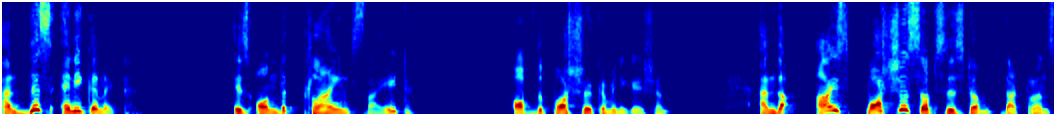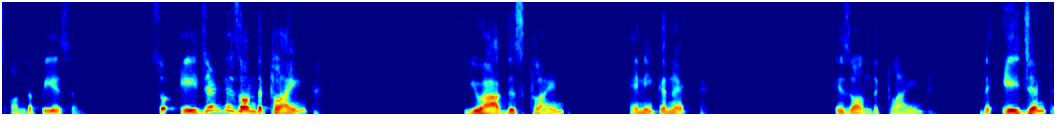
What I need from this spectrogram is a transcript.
And this AnyConnect is on the client side of the posture communication and the ISE posture subsystem that runs on the PSN. So agent is on the client. You have this client. AnyConnect is on the client. The agent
